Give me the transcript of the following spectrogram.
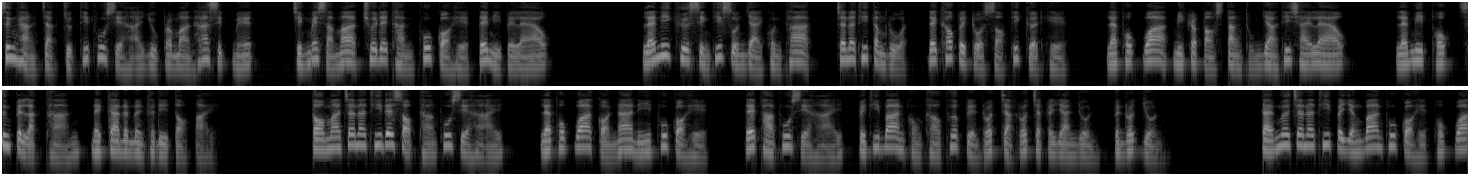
ซึ่งห่างจากจุดที่ผู้เสียหายอยู่ประมาณ 50 เมตร จึงไม่สามารถช่วยได้ทันผู้ก่อเหตุได้หนีไปแล้ว และนี่คือสิ่งที่ส่วนใหญ่คนพลาด เจ้าหน้าที่ตำรวจได้เข้าไปตรวจสอบที่เกิดเหตุ และพบว่ามีกระเป๋าสตางค์ถุงยางที่ใช้แล้ว และมีดพกซึ่งเป็นหลักฐานในการดำเนินคดีต่อไป ต่อมาเจ้าหน้าที่ได้สอบถามผู้เสียหาย และพบว่าก่อนหน้านี้ผู้ก่อเหตุได้พาผู้เสียหายไปที่บ้านของเขาเพื่อเปลี่ยนรถจากรถจักรยานยนต์เป็นรถยนต์ แต่เมื่อเจ้าหน้าที่ไปยังบ้านผู้ก่อเหตุพบว่า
